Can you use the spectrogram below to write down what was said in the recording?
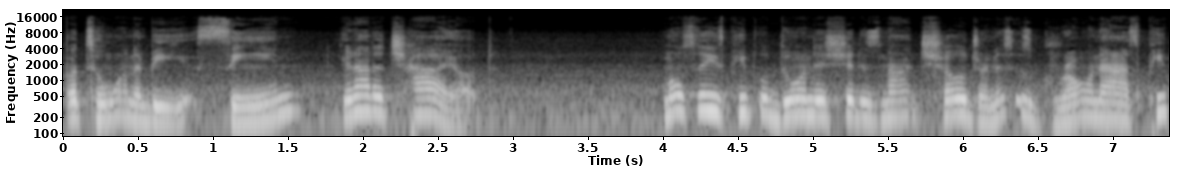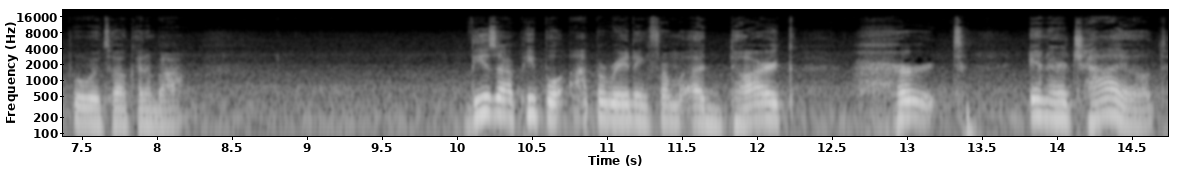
but to want to be seen, you're not a child. Most of these people doing this shit is not children. This is grown ass people we're talking about. These are people operating from a dark, hurt inner child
